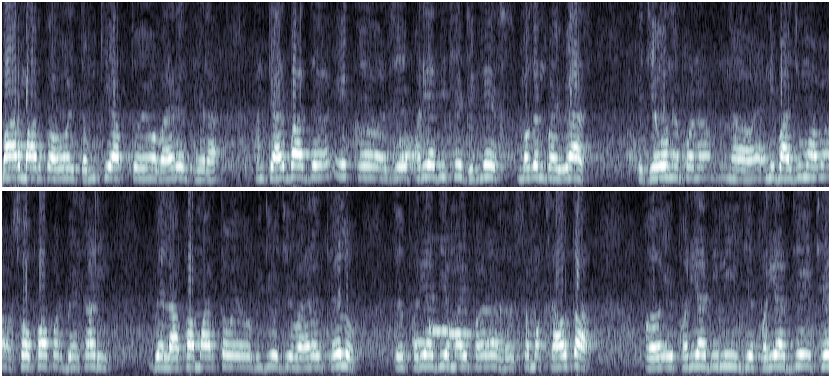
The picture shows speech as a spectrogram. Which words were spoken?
માર મારતા હોય, ધમકી આપતો એવા વાયરલ થયેલા. અને ત્યારબાદ એક જે ફરિયાદી છે, જિગ્નેશ મગનભાઈ વ્યાસ, કે જેઓને પણ એની બાજુમાં સોફા પર બેસાડી બે લાફા મારતો હોય એવો વીડિયો જે વાયરલ થયેલો, તો એ ફરિયાદી અમારી સમક્ષ આવતા. એ ફરિયાદીની જે ફરિયાદ જે છે,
